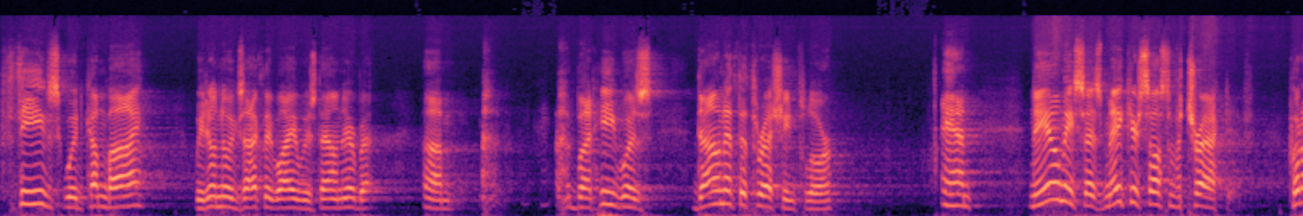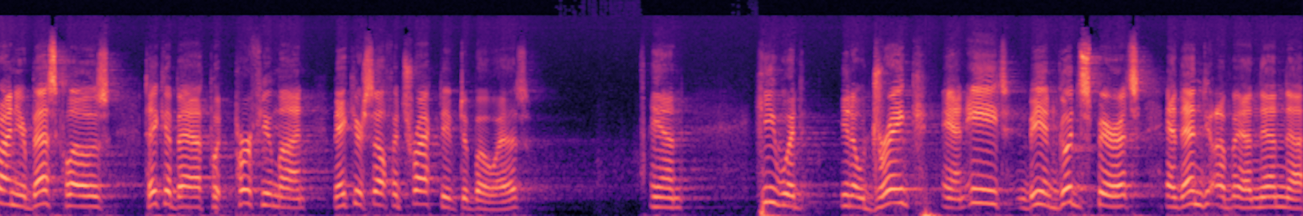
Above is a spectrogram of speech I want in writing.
thieves would come by. We don't know exactly why he was down there, but um, but he was down at the threshing floor. And Naomi says, Make yourself attractive. Put on your best clothes, take a bath, put perfume on, make yourself attractive to Boaz. And he would, you know, drink and eat and be in good spirits, and then, uh, and then uh,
